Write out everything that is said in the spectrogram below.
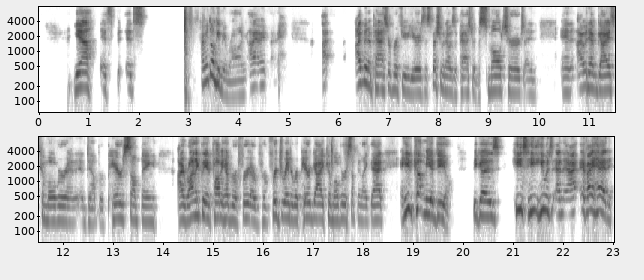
yeah, it's it's. I mean, don't get me wrong. I, I I I've been a pastor for a few years, especially when I was a pastor of a small church. And, and I would have guys come over and, and to help repair something. Ironically, I'd probably have a, refer, a refrigerator repair guy come over or something like that, and he'd cut me a deal because he's he he was. And I, if I had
